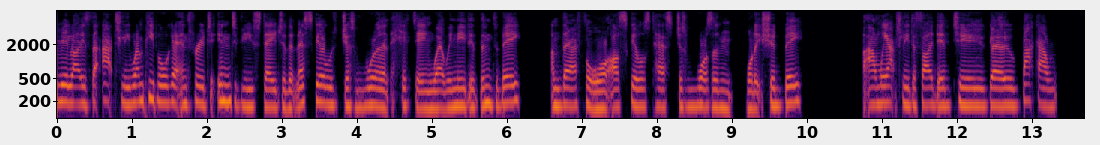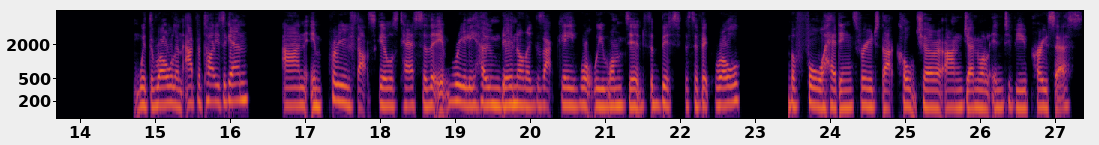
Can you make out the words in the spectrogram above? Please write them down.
realized that actually when people were getting through to interview stage, that their skills just weren't hitting where we needed them to be. And therefore our skills test just wasn't what it should be. And we actually decided to go back out with the role and advertise again and improve that skills test so that it really homed in on exactly what we wanted for this specific role before heading through to that culture and general interview process.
